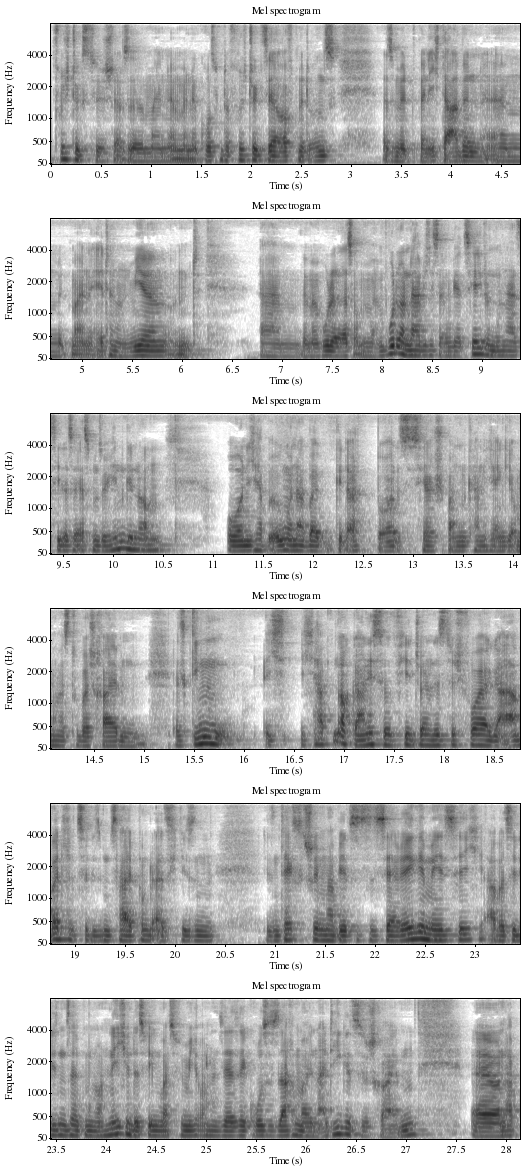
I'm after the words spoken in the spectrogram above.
Frühstückstisch, also meine, meine Großmutter frühstückt sehr oft mit uns, also mit, wenn ich da bin, ähm, mit meinen Eltern und mir und ähm, wenn mein Bruder das auch mit meinem Bruder und da habe ich das irgendwie erzählt und dann hat sie das erstmal so hingenommen und ich habe irgendwann aber gedacht, boah, das ist ja spannend, kann ich eigentlich auch mal was drüber schreiben. Das ging, ich, ich habe noch gar nicht so viel journalistisch vorher gearbeitet zu diesem Zeitpunkt, als ich diesen, diesen Text geschrieben habe. Jetzt ist es sehr regelmäßig, aber zu diesem Zeitpunkt noch nicht. Und deswegen war es für mich auch eine sehr, sehr große Sache, mal einen Artikel zu schreiben. Äh, und habe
